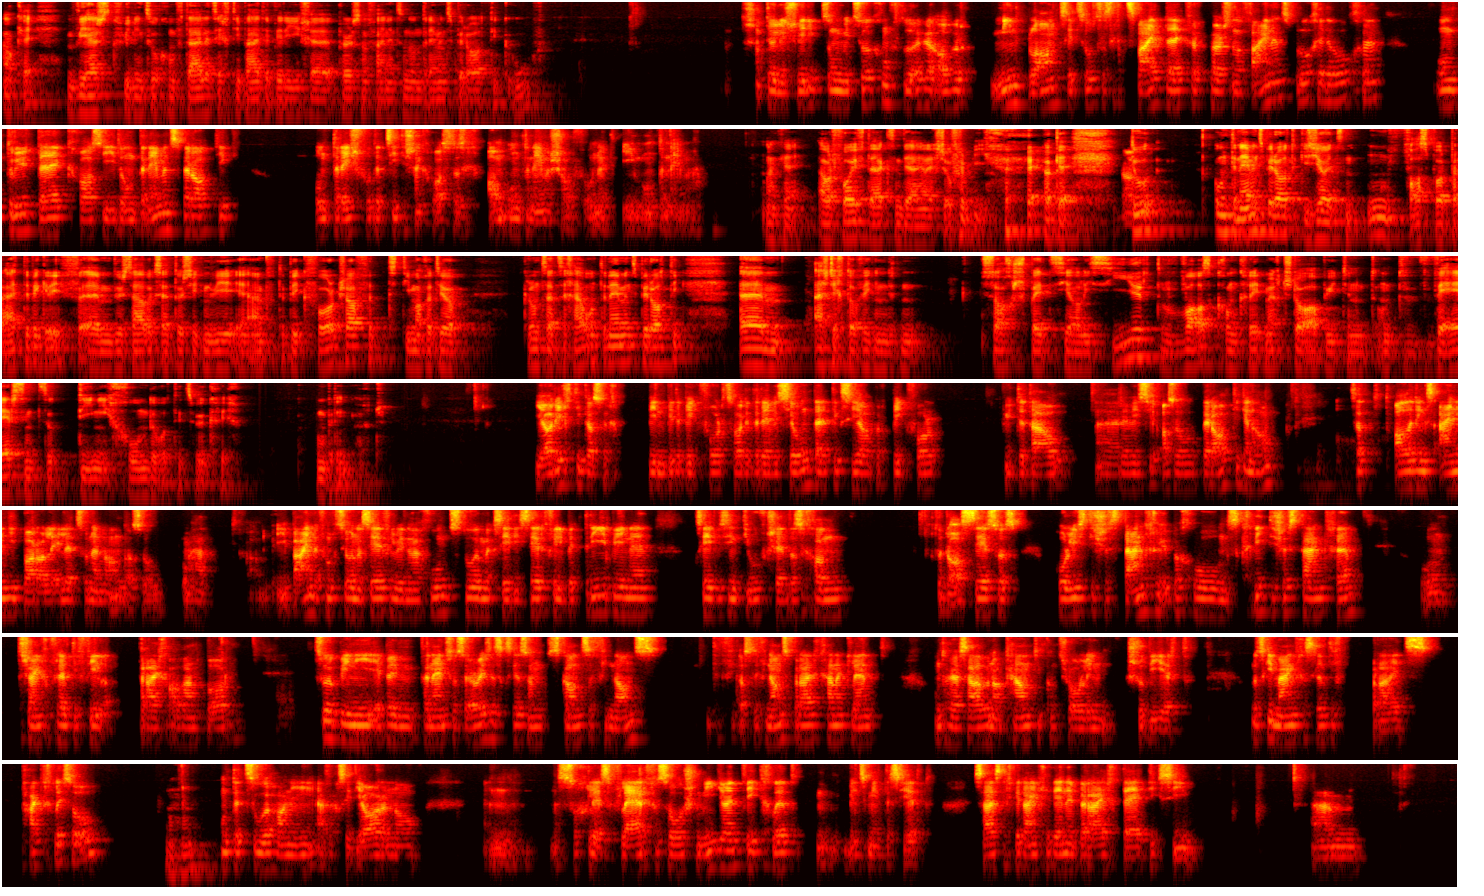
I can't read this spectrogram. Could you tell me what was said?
Okay. Wie hast du das Gefühl, in Zukunft teilen sich die beiden Bereiche Personal Finance und Unternehmensberatung auf? Das ist natürlich schwierig, um in die Zukunft zu schauen, aber mein Plan sieht so aus, dass ich zwei Tage für Personal Finance brauche in der Woche und drei Tage quasi in der Unternehmensberatung. Und der Rest von der Zeit ist dann quasi, dass ich am Unternehmen arbeite und nicht im Unternehmen. Okay, aber fünf Tage sind ja eigentlich schon vorbei. okay. Du, Unternehmensberatung ist ja jetzt ein unfassbar breiter Begriff. Ähm, du hast selber gesagt, du hast irgendwie einfach der Big Four geschafft. Die machen ja grundsätzlich auch Unternehmensberatung. Ähm, hast dich da auf irgendeine Sache spezialisiert? Was konkret möchtest du anbieten? Und, und wer sind so deine Kunden, die du jetzt wirklich unbedingt möchtest? Ja, richtig. Also ich bin bei der Big Four zwar in der Revision tätig, aber Big Four bietet auch äh, Revision, also Beratungen an. Es hat allerdings einige Parallelen zueinander. Also man hat in beiden Funktionen sehr viel mit einem Kunden zu tun. Man sieht in sehr viele Betriebe rein, sieht, wie sind die aufgestellt. Also ich kann durch das sehr so ein holistisches Denken bekommen und ein kritisches Denken. Und das ist eigentlich auf relativ viel Bereich anwendbar. dazu bin ich eben im Financial Services gewesen, also das ganze Finanz, also den Finanzbereich kennengelernt und habe ja selber noch Accounting Controlling studiert. Und es gibt eigentlich ein relativ breites Päckchen so. Mhm. Und dazu habe ich einfach seit Jahren noch ein, so ein, ein Flair für Social Media entwickelt, weil es mich interessiert. Das heißt, ich werde eigentlich in diesem Bereich tätig sein. Ähm,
